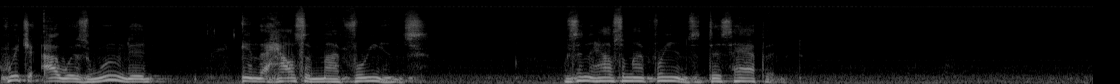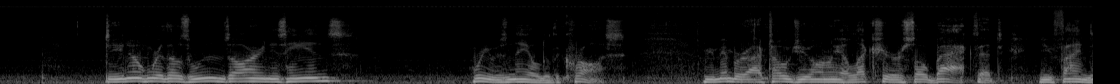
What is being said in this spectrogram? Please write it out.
which I was wounded in the house of my friends. It was in the house of my friends that this happened. Do you know where those wounds are in his hands? Where he was nailed to the cross. Remember, I told you only a lecture or so back that you find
